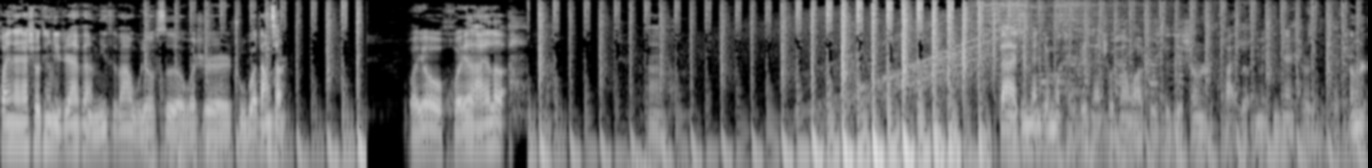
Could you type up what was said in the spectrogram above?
欢迎大家收听荔枝 FM 一四八五六四，我是主播当 Sir，我又回来了。嗯，在今天节目开始之前，首先我要祝自己生日快乐，因为今天是我的生日。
